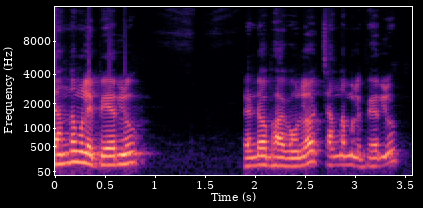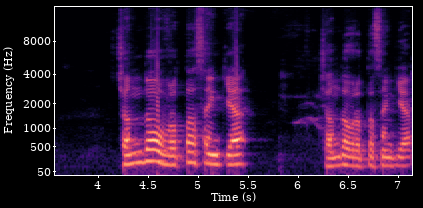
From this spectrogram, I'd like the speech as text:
చందముల పేర్లు. రెండవ భాగంలో చందముల పేర్లు. చందో వృత్త సంఖ్య. చందో వృత్త సంఖ్య.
